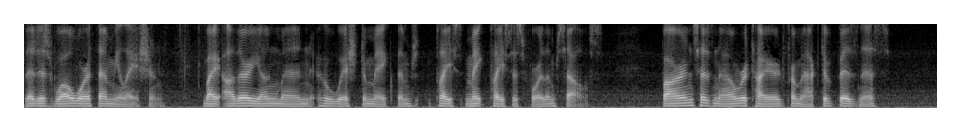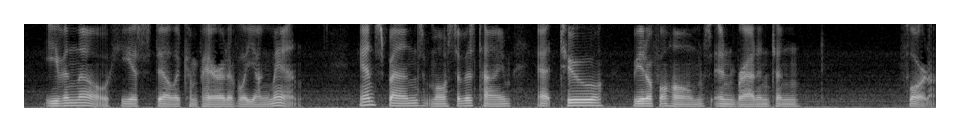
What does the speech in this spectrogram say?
that is well worth emulation by other young men who wish to make them place make places for themselves. Barnes has now retired from active business, even though he is still a comparatively young man, and spends most of his time at two beautiful homes in Bradenton, Florida.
